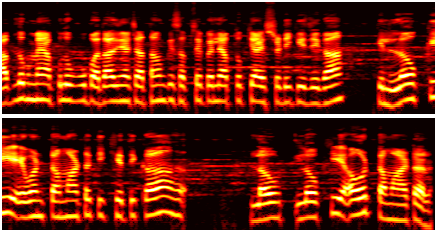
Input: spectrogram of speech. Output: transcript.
आप लोग, मैं आप लोगों को बता देना चाहता हूँ कि सबसे पहले आप लोग क्या स्टडी कीजिएगा कि लौकी एवं टमाटर की खेती का लौ लौकी और टमाटर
